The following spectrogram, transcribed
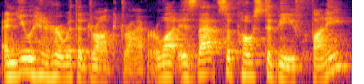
and you hit her with a drunk driver. What, is that supposed to be funny?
